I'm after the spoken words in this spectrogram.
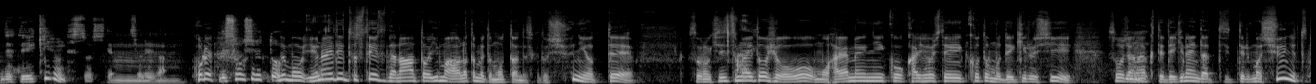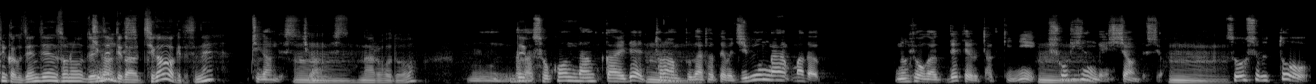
でできるんですそしてそれが。これでそうするとでも United State だなと今改めて思ったんですけど州によってその期日前投票をもう早めにこう開票していくこともできるしそうじゃなくてできないんだって言ってる、まあ、州によってとにかく全然その全然っていうか違うわけですね。違うんです違うんです。なるほど。うん、だからそこの段階でトランプが例えば自分がまだの票が出てる時に勝利宣言しちゃうんですよ。うん、そうすると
